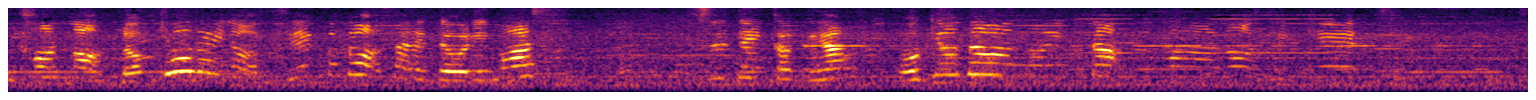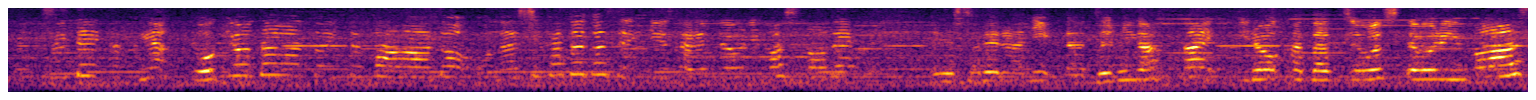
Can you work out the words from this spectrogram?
えー本の6兄弟の末っ子とされております。通天閣や東京タワーといったタワーの設計通天閣や東京タワーといったタワーと同じ方が設計されておりますので、えーそれらに馴染みが深い色形をしております。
